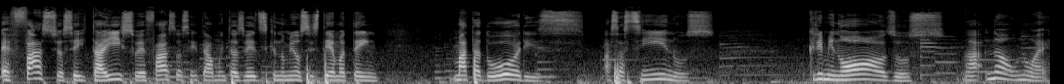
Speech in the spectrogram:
É fácil aceitar isso? É fácil aceitar muitas vezes que no meu sistema tem matadores, assassinos, criminosos. Ah, não, não é.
